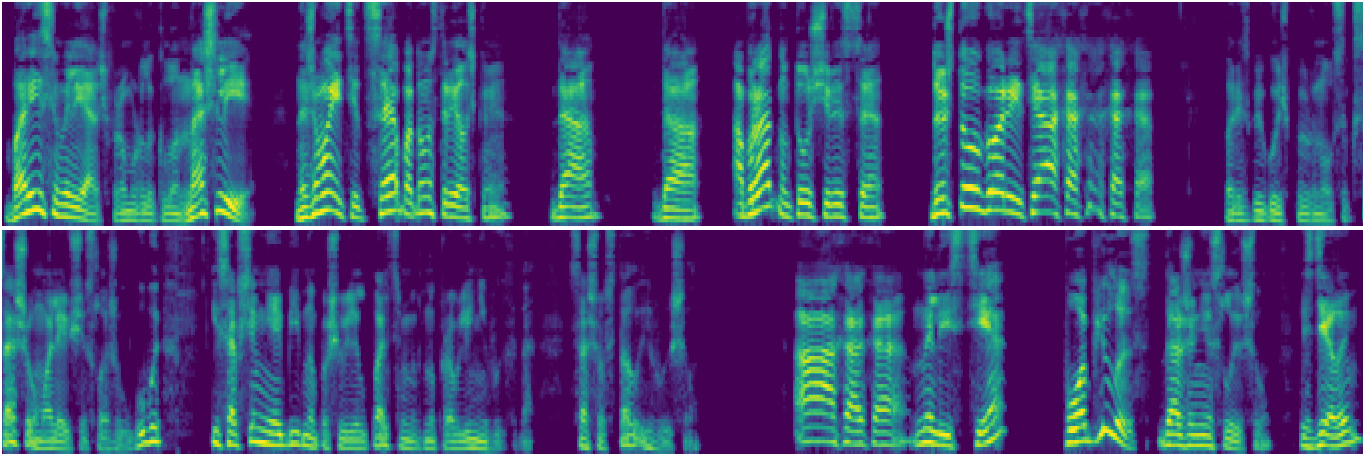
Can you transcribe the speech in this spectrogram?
«Борис Емельянович», — промурлыкал он, — «нашли. Нажимаете «С», а потом стрелочками». «Да, да. Обратно тоже через «С». «Да что говорите? Ахахахаха!» Борис Григорьевич повернулся к Саше, умоляюще сложил губы и совсем не обидно пошевелил пальцами в направлении выхода. Саша встал и вышел. «Ахаха! На листе? Популус? Даже не слышал. Сделаем,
